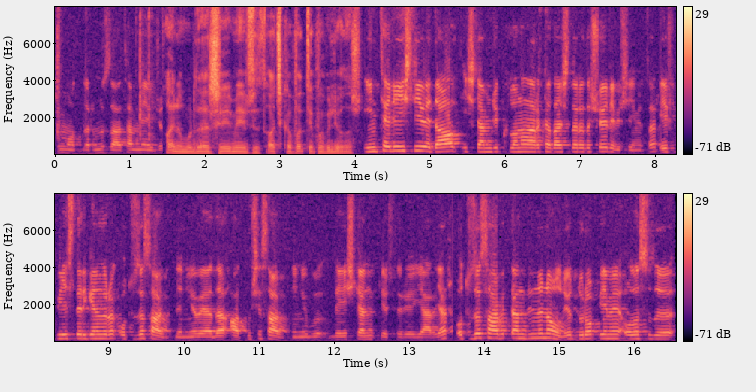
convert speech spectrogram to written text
skin modlarımız zaten mevcut. Aynen burada her şey mevcut. Aç kapat yapabiliyorlar. Intel HD ve daha alt işlemci kullanan arkadaşlara da şöyle bir şeyimiz var. FPS'leri genel olarak 30'a sabitleniyor veya da 60'a sabitleniyor. Bu değişkenlik gösteriyor yer yer. 30'a sabitlendiğinde ne oluyor? Drop yeme olasılığı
